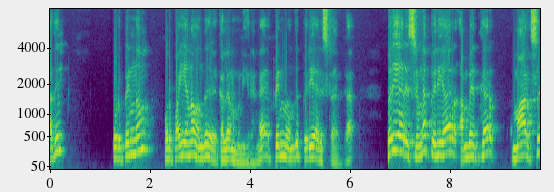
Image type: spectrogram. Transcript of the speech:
அதில் ஒரு பெண்ணும் ஒரு பையனும் வந்து கல்யாணம் பண்ணிக்கிறாங்க. பெண் வந்து பெரியாரிஸ்டாக இருக்கா? பெரியாரிஸ்ட்னா பெரியார் அம்பேத்கர் மார்க்ஸ்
